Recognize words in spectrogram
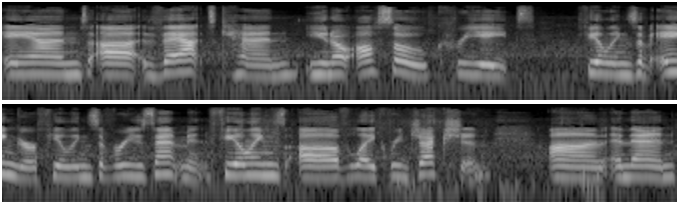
And uh, that can, you know, also create feelings of anger, feelings of resentment, feelings of like rejection um, and then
